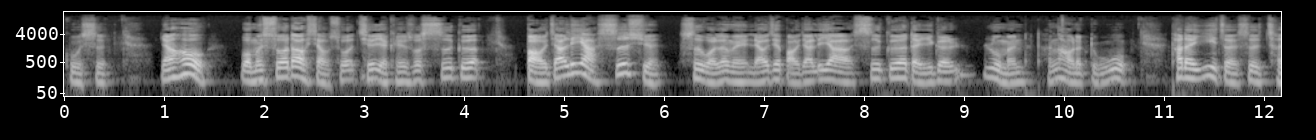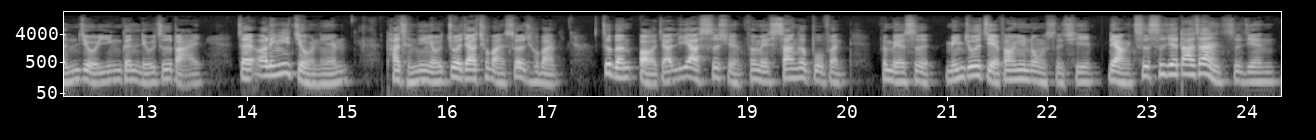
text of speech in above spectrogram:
故事，然后我们说到小说，其实也可以说诗歌。保加利亚诗选》是我认为了解保加利亚诗歌的一个入门很好的读物。它的译者是陈九英跟刘之白。在二零一九年，他曾经由作家出版社出版。这本保加利亚诗选分为三个部分，分别是民族解放运动时期、两次世界大战之间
